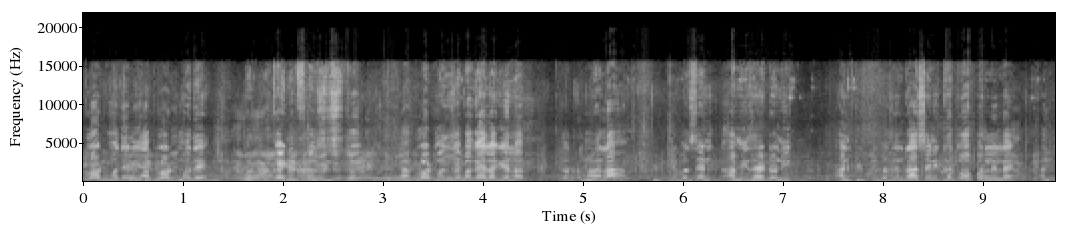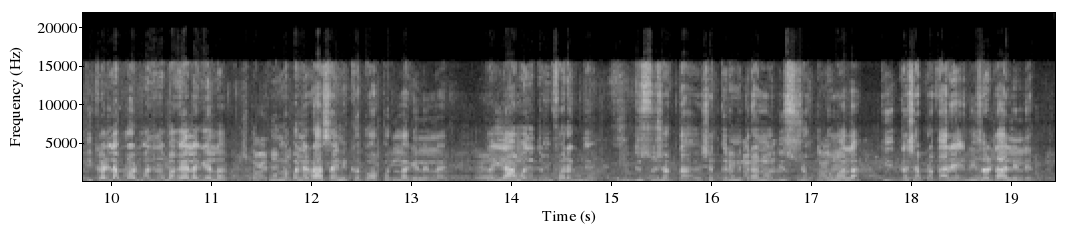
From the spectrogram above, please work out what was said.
प्लॉटमध्ये आणि या प्लॉटमध्ये भरपूर काही डिफरन्स दिसतोय. या प्लॉटमध्ये जर बघायला गेलं तर तुम्हाला फिफ्टी पर्सेंट आम्ही झायटोनिक आणि फिफ्टी पर्सेंट रासायनिक खत वापरलेलं आहे. आणि तिकडल्या प्लॉटमध्ये जर बघायला गेलं तर पूर्णपणे रासायनिक खत वापरला गेलेलं आहे. तर यामध्ये तुम्ही फरक दि- दिसू शकता शेतकरी मित्रांनो दिसू शकतो तुम्हाला की कशा प्रकारे रिझल्ट आलेले आहेत.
